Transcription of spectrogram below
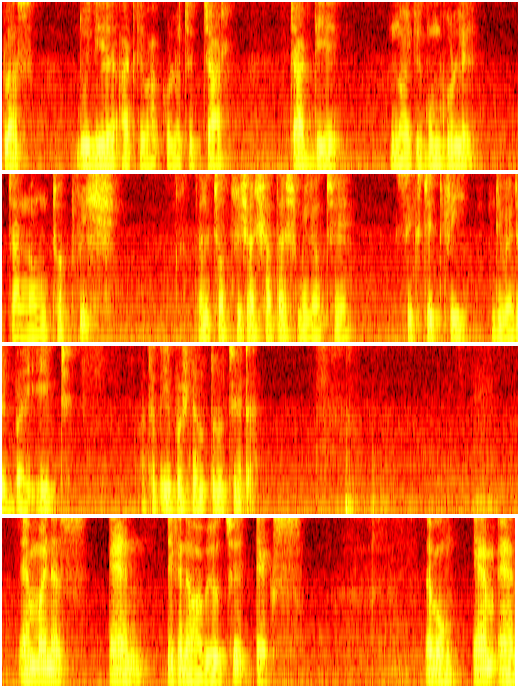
প্লাস দুই দিয়ে আটকে ভাগ করলে হচ্ছে চার। চার দিয়ে নয়কে গুণ করলে চার নং ছত্রিশ। তাহলে ছত্রিশ আর সাতাশ মিলে হচ্ছে sixty three divided by eight অর্থাৎ এই প্রশ্নের উত্তর হচ্ছে এটা। এম মাইনাস এন এখানে হবে হচ্ছে এক্স এবং এম এন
